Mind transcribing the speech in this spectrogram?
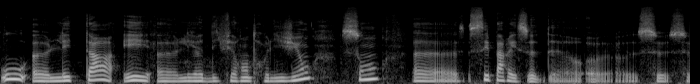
où euh, l'État et euh, les différentes religions sont séparés, se, se, se,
